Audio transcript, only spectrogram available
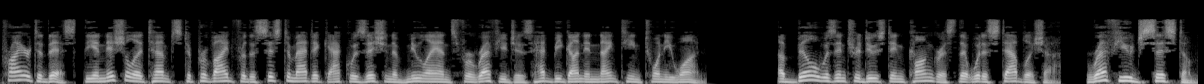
Prior to this, the initial attempts to provide for the systematic acquisition of new lands for refuges had begun in 1921. A bill was introduced in Congress that would establish a «refuge system»,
